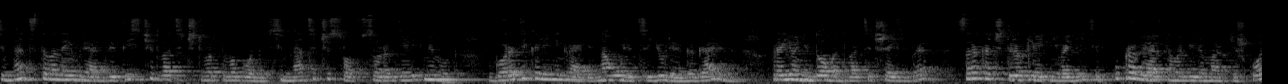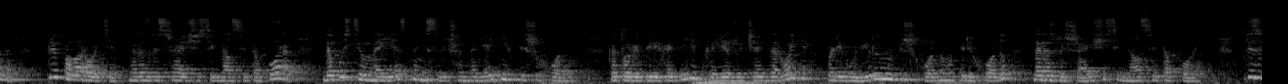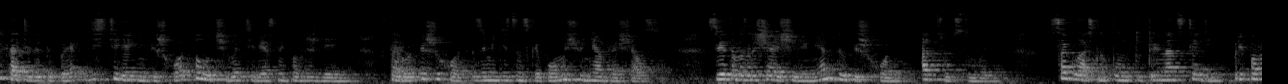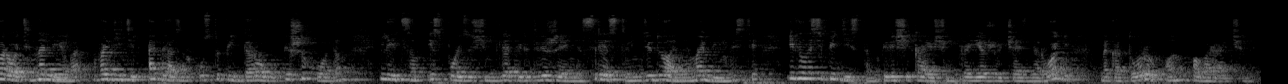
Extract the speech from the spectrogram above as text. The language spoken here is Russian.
17 ноября 2024 года в 17 часов 49 минут в городе Калининграде на улице Юрия Гагарина в районе дома 26Б 44-летний водитель, управляя автомобилем марки «Шкода», при повороте на разрешающий сигнал светофора допустил наезд на несовершеннолетних пешеходов, которые переходили проезжую часть дороги по регулируемому пешеходному переходу на разрешающий сигнал светофора. В результате ДТП 10-летний пешеход получил телесные повреждения. Второй пешеход за медицинской помощью не обращался. Световозвращающие элементы у пешеходов отсутствовали. Согласно пункту 13.1, при повороте налево водитель обязан уступить дорогу пешеходам, лицам, использующим для передвижения средства индивидуальной мобильности и велосипедистам, пересекающим проезжую часть дороги, на которую он поворачивает.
